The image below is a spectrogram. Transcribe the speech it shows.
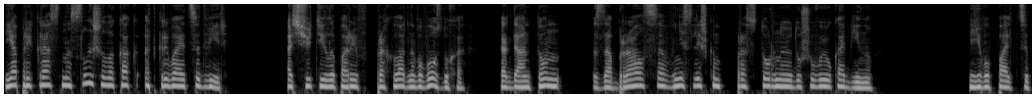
Я прекрасно слышала, как открывается дверь. Ощутила порыв прохладного воздуха, когда Антон забрался в не слишком просторную душевую кабину. Его пальцы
